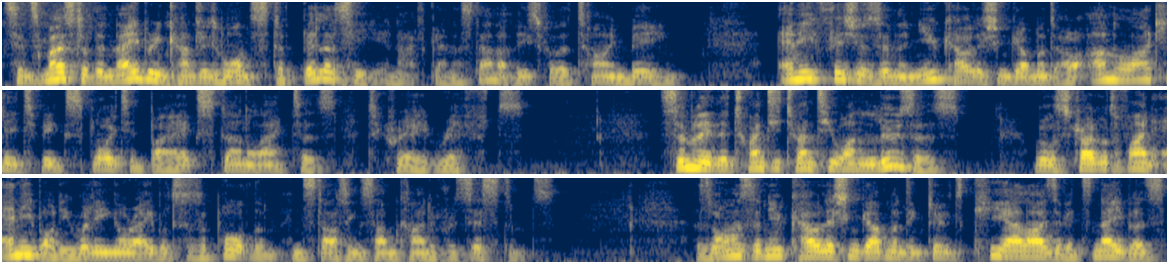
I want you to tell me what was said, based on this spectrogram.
Since most of the neighbouring countries want stability in Afghanistan, at least for the time being, any fissures in the new coalition government are unlikely to be exploited by external actors to create rifts. Similarly, the 2021 losers will struggle to find anybody willing or able to support them in starting some kind of resistance. As long as the new coalition government includes key allies of its neighbours,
